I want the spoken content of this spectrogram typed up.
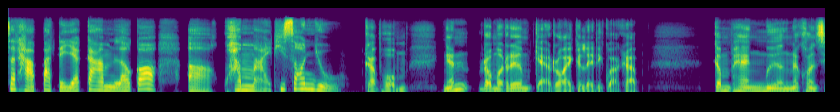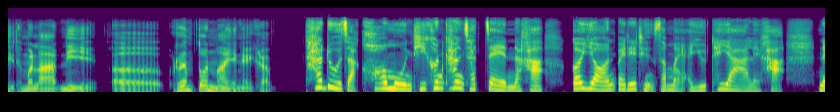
สถาปัตยกรรม แล้วก็เอ่อความหมายที่ซ่อนอยู่ ครับผม งั้นเรามาเริ่มแกะรอยกันเลยดีกว่าครับ กำแพงเมืองนครศรีธรรมราชนี่เอ่อเริ่มต้นมาอย่างไงครับ ถ้าดูจากข้อมูลที่ค่อนข้างชัดเจนนะคะ ก็ย้อนไปได้ถึงสมัยอยุธยาเลยค่ะ ใน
